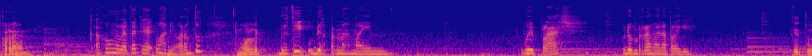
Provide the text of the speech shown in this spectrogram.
Keren. aku ngeliatnya kayak wah nih orang tuh Ngulik. berarti udah pernah main Whiplash udah pernah main apa lagi Itu.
